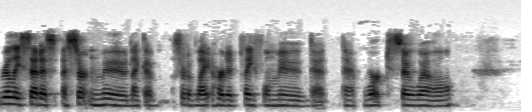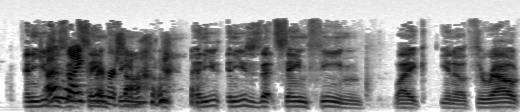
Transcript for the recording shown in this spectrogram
really set a, a certain mood, like a sort of lighthearted, playful mood that that worked so well. and he uses Unlike that same River theme, Song. and he and he uses that same theme like you know throughout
